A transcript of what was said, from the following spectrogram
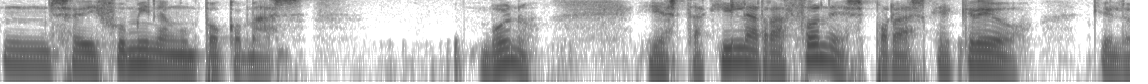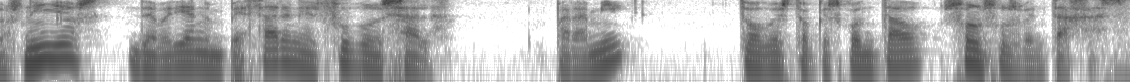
mm, se difuminan un poco más. Bueno, y hasta aquí las razones por las que creo que los niños deberían empezar en el fútbol sala. Para mí, todo esto que os he contado son sus ventajas.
